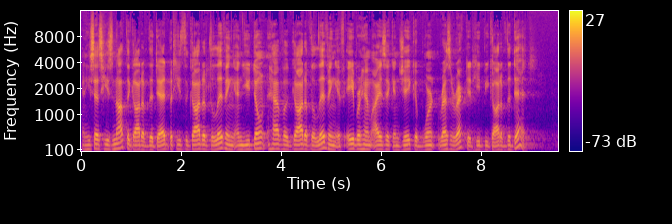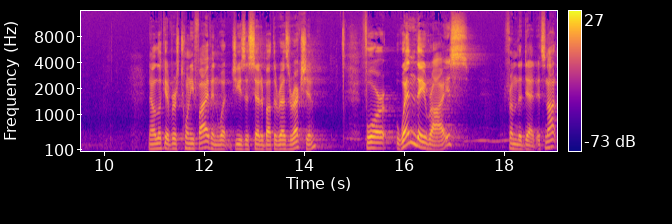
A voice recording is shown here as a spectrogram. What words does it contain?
And he says he's not the God of the dead, but he's the God of the living. And you don't have a God of the living if Abraham, Isaac, and Jacob weren't resurrected. He'd be God of the dead. Now look at verse 25 and what Jesus said about the resurrection. For when they rise from the dead, it's not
